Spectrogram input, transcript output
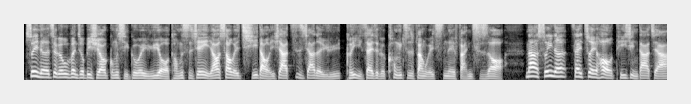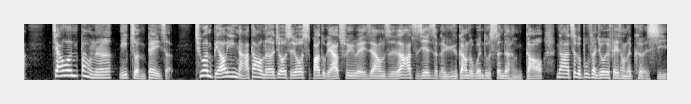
所以呢，这个部分就必须要恭喜各位鱼友，同时间也要稍微祈祷一下自家的鱼可以在这个控制范围之内繁殖哦。那所以呢，在最后提醒大家，加温棒呢，你准备着。千万不要一拿到呢，就十六、十八度给它吹雷这样子，让它直接整个鱼缸的温度升得很高，那这个部分就会非常的可惜。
